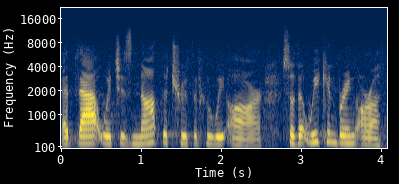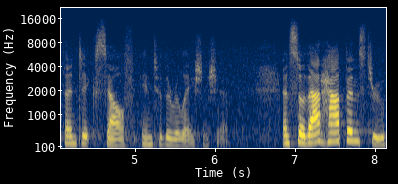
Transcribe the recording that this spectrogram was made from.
at that which is not the truth of who we are so that we can bring our authentic self into the relationship. And so that happens through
